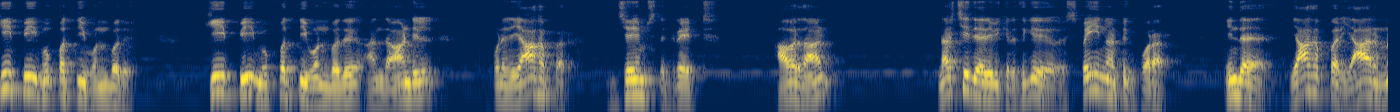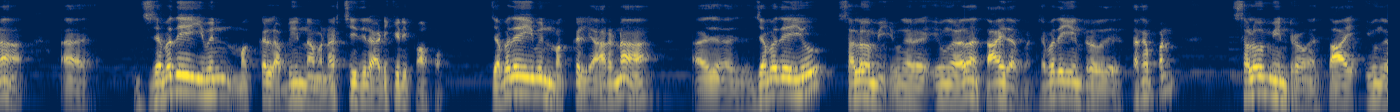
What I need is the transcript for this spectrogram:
கிபி முப்பத்தி ஒன்பது. கிபி முப்பத்தி ஒன்பது அந்த ஆண்டில் புனித யாகப்பர் ஜேம்ஸ் த கிரேட் அவர்தான் நற்செய்தி அறிவிக்கிறதுக்கு ஸ்பெயின் நாட்டுக்கு போகிறார் இந்த யாகப்பர் யாருன்னா ஜபதேயுவின் ஜெபதேயுவின் மக்கள் அப்படின்னு நம்ம நற்செய்தியில் அடிக்கடி பார்ப்போம். ஜபதேயுவின் மக்கள் யாருன்னா ஜபதேயு ஜெபதேயு சலோமி இவங்க இவங்க தான் தாய் தகப்பன். ஒரு தகப்பன் சலோமின்றவங்க தாய் இவங்க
